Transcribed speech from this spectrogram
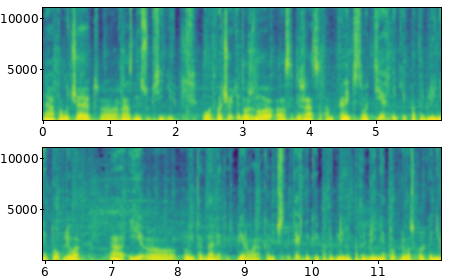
э, получают э, разные субсидии. Вот, в отчете должно э, содержаться там количество техники, потребление топлива, и, э, ну и так далее. То есть первое количество техники и потребление, потребление топлива, сколько они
